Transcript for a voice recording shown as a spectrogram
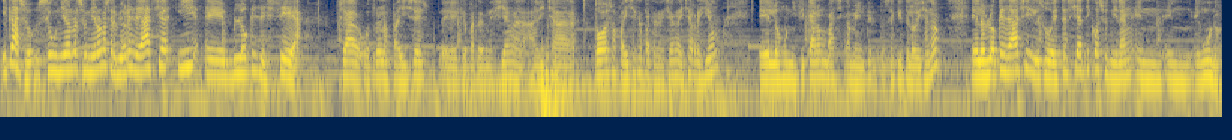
El caso, se unieron, se unieron los servidores de Asia y eh, bloques de SEA sea, otro de los países eh, que pertenecían a, dicha, todos esos países que pertenecían a dicha región, eh, los unificaron básicamente. Entonces aquí te lo dice, ¿no? Eh, los bloques de Asia y el sudeste asiático se unirán en, uno.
